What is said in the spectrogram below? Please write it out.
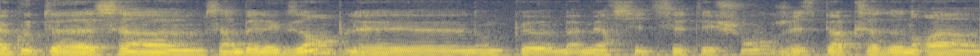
Bah, écoute, euh, c'est un, bel exemple, et euh, donc euh, bah, merci de cet échange. J'espère que ça donnera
